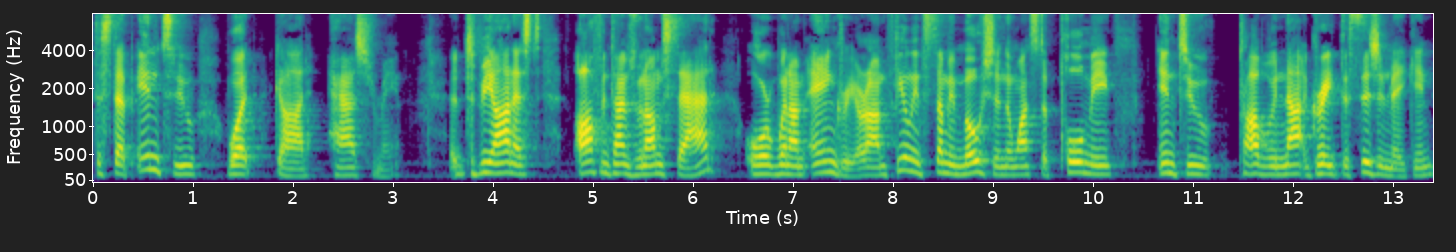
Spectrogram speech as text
to step into what God has for me. To be honest, oftentimes when I'm sad or when I'm angry or I'm feeling some emotion that wants to pull me into probably not great decision making,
